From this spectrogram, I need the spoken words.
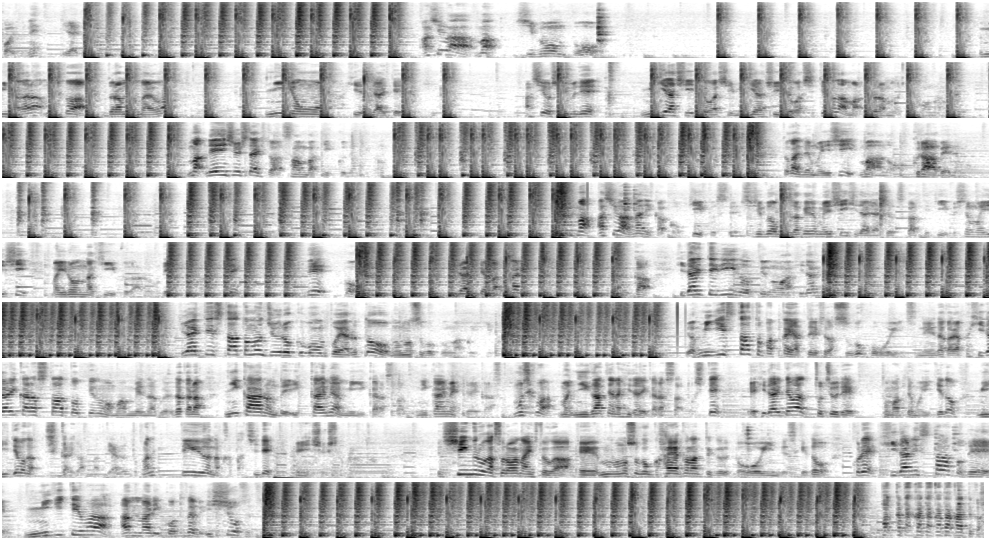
こうやってね左手。足はまあ四分音符を踏みながらもしくはドラムの場合は24を左手で足を支部で右足糸足右足糸足っていうのがまあドラムの基本なのでまあ練習したい人はサンバキックでもいいかなとかでもいいしまああのクラーベでも。まあ、足は何かこうキープして四分音符だけでもいいし左足を使ってキープしてもいいし、まあ、いろんなキープがあるのででこう左手ばっかり。やるか左手リードっていうのは左手左手スタートの16分音符をやるとものすごくうまくいきます。いや右スタートばっかりやってる人がすごく多いですね。だからやっぱ左からスタートっていうのもまんべんなく。だから2回あるんで1回目は右からスタート2回目は左からスタート。もしくはま苦手な左からスタートしてえ左手は途中で止まってもいいけど右手はしっかり頑張ってやるとかねっていうような形で練習してもらうと。シングルが揃わない人が、えー、ものすごく速くなってくると多いんですけどこれ左スタートで右手はあんまりこう例えば1小節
